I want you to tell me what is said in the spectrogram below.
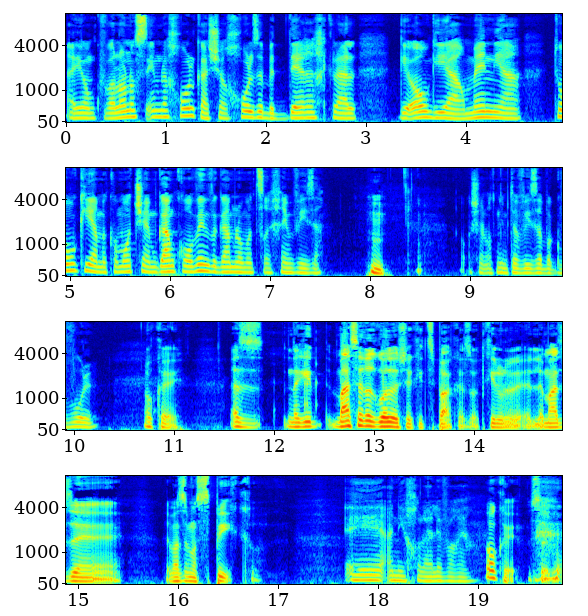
היום כבר לא נוסעים לחו"ל, כאשר חו"ל זה בדרך כלל גיאורגיה, ארמניה, טורקיה, מקומות שהם גם קרובים וגם לא מצריכים ויזה. Hmm. או שנותנים את הוויזה בגבול. אוקיי. Okay. אז נגיד, מה הסדר גודל של קצבה כזאת? כאילו, למה זה, למה זה מספיק? Uh, אני יכולה לברר. אוקיי, okay, בסדר.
